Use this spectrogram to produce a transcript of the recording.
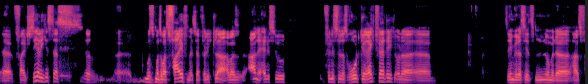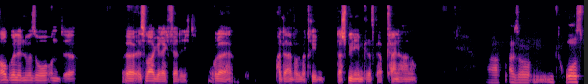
äh, falsch. Sicherlich ist das, äh, äh, muss man sowas pfeifen, ist ja völlig klar. Aber Arne, hättest du, findest du das Rot gerechtfertigt oder äh, sehen wir das jetzt nur mit der HSV-Brille nur so und äh, es war gerechtfertigt? Oder hat er einfach übertrieben? Das Spiel nicht im Griff gehabt? Keine Ahnung. Ja, also groß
